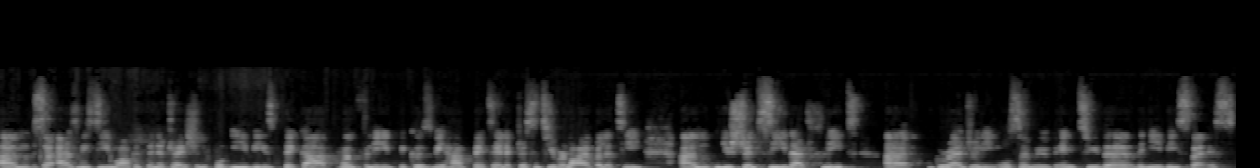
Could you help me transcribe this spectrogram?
Um, so as we see market penetration for EVs pick up, hopefully because we have better electricity reliability, um, you should see that fleet uh, gradually also move into the, the EV space.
